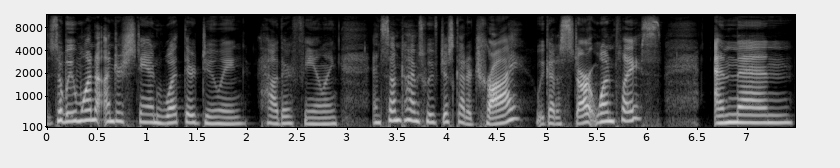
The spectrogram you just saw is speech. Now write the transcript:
so we want to understand what they're doing, how they're feeling, and sometimes we've just got to try. We got to start one place and then,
